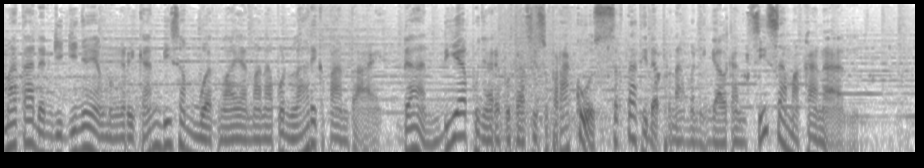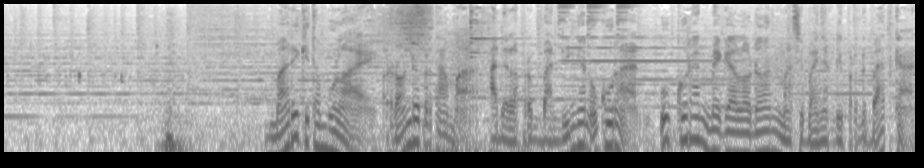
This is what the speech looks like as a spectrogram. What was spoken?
Mata dan giginya yang mengerikan bisa membuat nelayan mana pun lari ke pantai. Dan dia punya reputasi super rakus serta tidak pernah meninggalkan sisa makanan. Mari kita mulai. Ronde pertama adalah perbandingan ukuran. Ukuran Megalodon masih banyak diperdebatkan.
